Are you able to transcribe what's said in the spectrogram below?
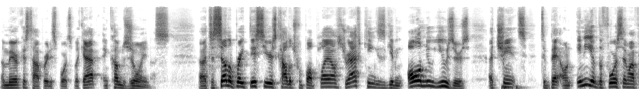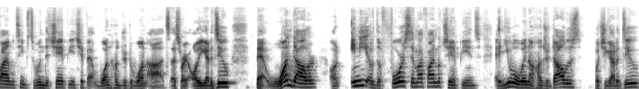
America's top rated sportsbook app and come join us. Uh, to celebrate this year's college football playoffs, DraftKings is giving all new users a chance to bet on any of the four semifinal teams to win the championship at 100 to 1 odds. That's right. All you got to do, bet $1 on any of the four semifinal champions, and you will win $100. What you got to do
